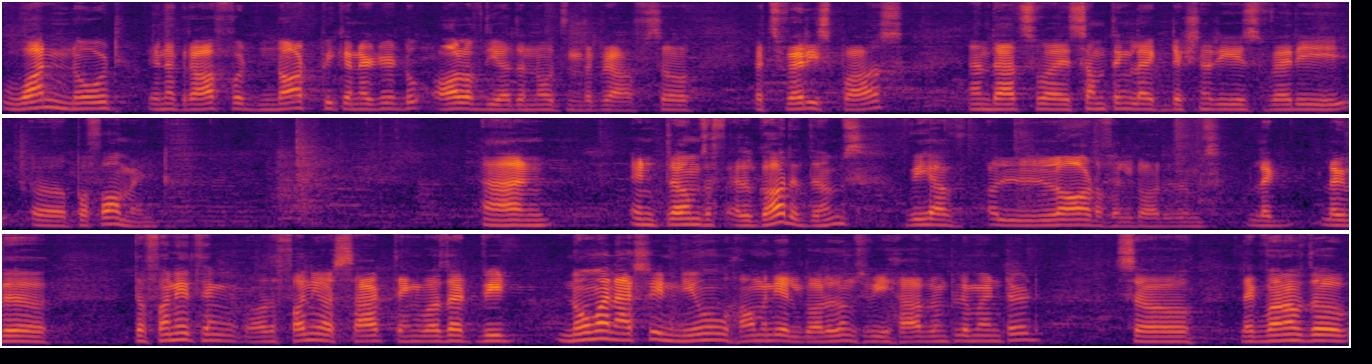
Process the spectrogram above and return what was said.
one node in a graph would not be connected to all of the other nodes in the graph. So it's very sparse, and that's why something like dictionary is very uh, performant. And in terms of algorithms, we have a lot of algorithms. Like like the the funny thing or the funny or sad thing was that we no one actually knew how many algorithms we have implemented. So like one of the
